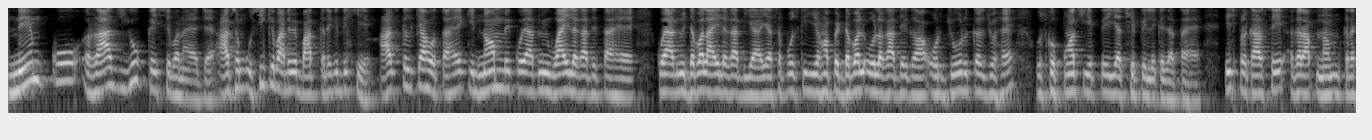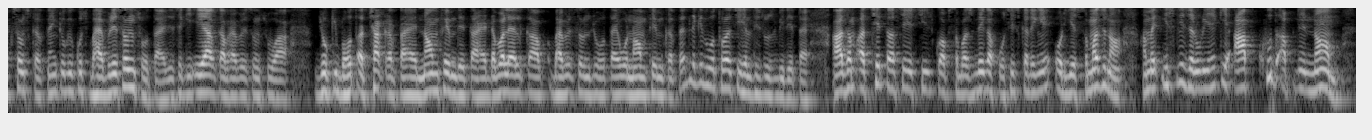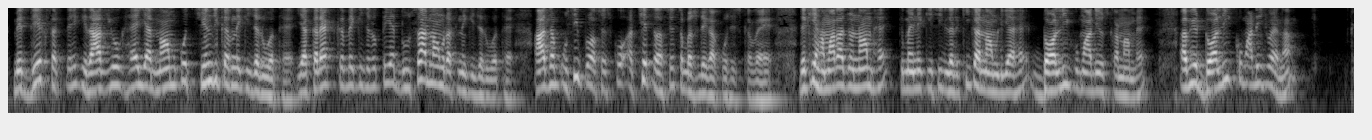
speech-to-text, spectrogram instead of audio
Name को राजयोग कैसे बनाया जाए? आज हम उसी के बारे में बात करेंगे। देखिए, आजकल क्या होता है कि नाम में कोई आदमी वाई लगा देता है कोई आदमी डबल आई लगा दिया या सपोज़ कि यहाँ पे डबल ओ लगा देगा और जोड़ कर जो है उसको पाँच ये पे या छः पे लेके जाता है। इस प्रकार से अगर आप नाम करेक्शंस करते हैं, क्योंकि कुछ वाइब्रेशंस होता है, जैसे कि ए आर का वाइब्रेशंस हुआ, जो कि बहुत अच्छा करता है, नाम फेम देता है डबल एल का वाइब्रेशन जो होता है, वो नाम फेम करता है, लेकिन वो थोड़ा सी हेल्थ इशूज़ भी देता है। आज हम अच्छे तरह से इस चीज़ को आप समझने का कोशिश करेंगे और ये समझना हमें इसलिए ज़रूरी है कि आप खुद अपने नाम में देख सकते हैं कि राजयोग है या नाम को चेंज करने की ज़रूरत है या करेक्ट करने की ज़रूरत है या दूसरा नाम रखने की ज़रूरत है। आज हम उसी प्रोसेस को अच्छे तरह से समझने का कोशिश कर रहे हैं। देखिए, हमारा जो नाम है, कि मैंने किसी लड़की का नाम लिया है, डॉली कुमारी उसका नाम है। अब ये डॉली कुमारी जो है ना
